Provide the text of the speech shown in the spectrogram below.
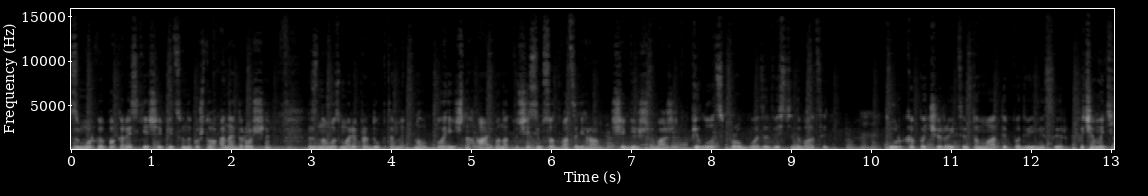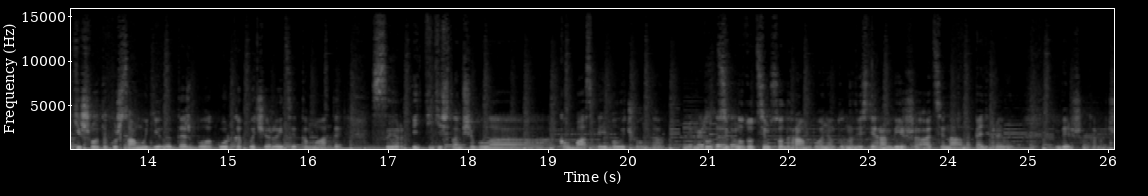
З моркви по-корейськи я ще піцу не куштував. А найдорожче знову з морепродуктами. Ну, логічно. А, і вона тут ще 720 грам, ще більше важить. Пілот спробувати за 220. Курка, печериці, томати, подвійний сир. Хоча ми тільки що таку ж саму їли. Теж була курка, печериці, томати, сир. І тільки ж там ще була ковбаска і баличок. Да? Ну, тут, це- ну тут 700 грам, поняв? Тут на 200 грам більше, а ціна на 5 гривень більше. Коротше.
